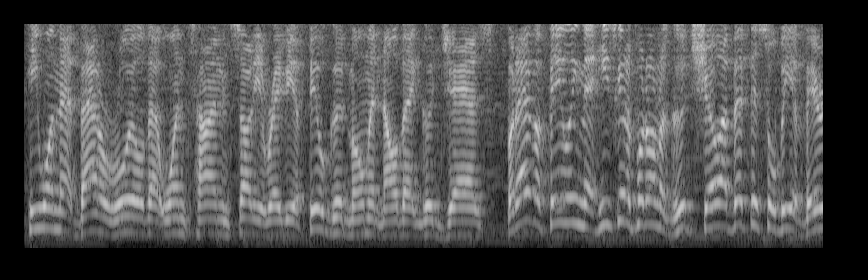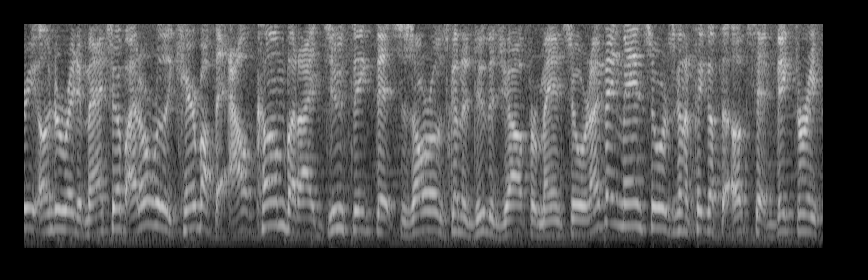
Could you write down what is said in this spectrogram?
He won that Battle Royal that one time in Saudi Arabia. Feel-good moment and all that good jazz. But I have a feeling that he's going to put on a good show. I bet this will be a very underrated matchup. I don't really care about the outcome, but I do think that Cesaro is going to do the job for Mansoor, and I think Mansoor is going to pick up the upset victory.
